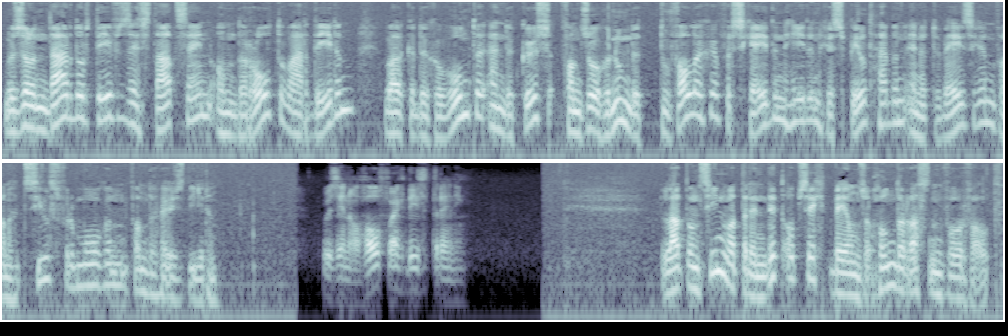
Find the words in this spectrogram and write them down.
We zullen daardoor tevens in staat zijn om de rol te waarderen welke de gewoonte en de keus van zogenoemde toevallige verscheidenheden gespeeld hebben in het wijzigen van het zielsvermogen van de huisdieren. We zijn al halfweg deze training. Laat ons zien wat er in dit opzicht bij onze hondenrassen voorvalt.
